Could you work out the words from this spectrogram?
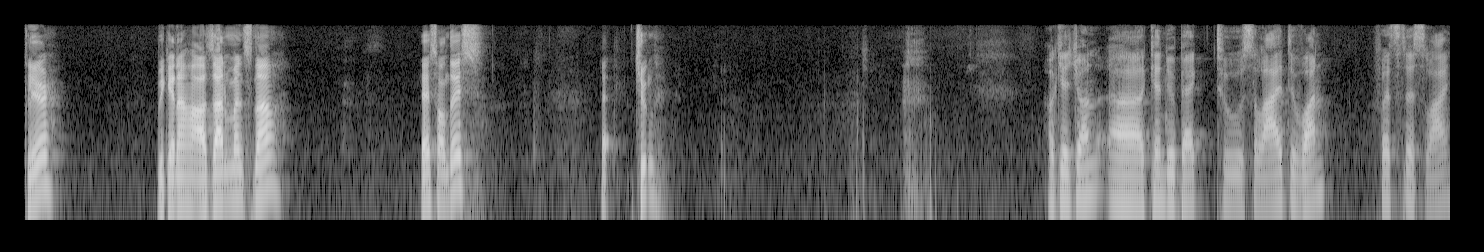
Clear? We can have assignments now? Yes, on this? Uh, Chung? Okay, John, uh, can you back to slide one? First slide.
